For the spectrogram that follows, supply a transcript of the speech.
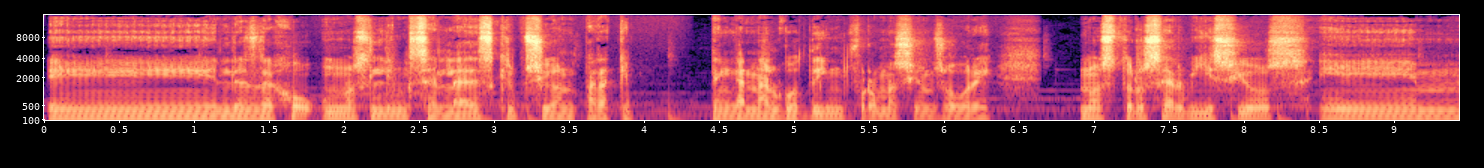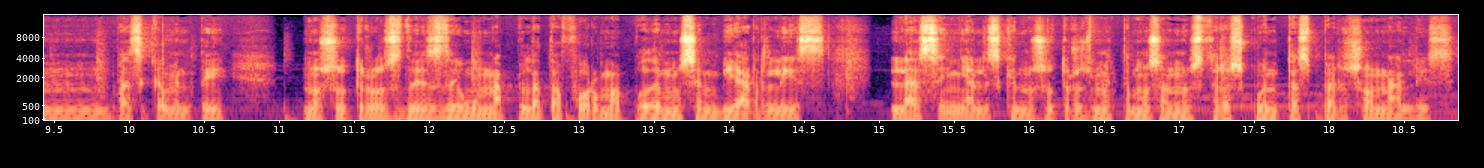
eh, les dejo unos links en la descripción para que tengan algo de información sobre nuestros servicios. Em, básicamente nosotros desde una plataforma podemos enviarles las señales que nosotros metemos a nuestras cuentas personales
